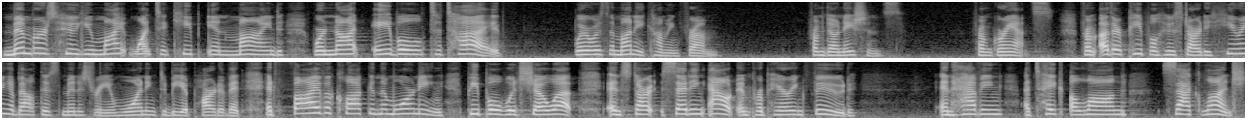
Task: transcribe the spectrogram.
Members who you might want to keep in mind were not able to tithe. Where was the money coming from? From donations, from grants from other people who started hearing about this ministry and wanting to be a part of it. At five o'clock in the morning, people would show up and start setting out and preparing food and having a take along sack lunch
